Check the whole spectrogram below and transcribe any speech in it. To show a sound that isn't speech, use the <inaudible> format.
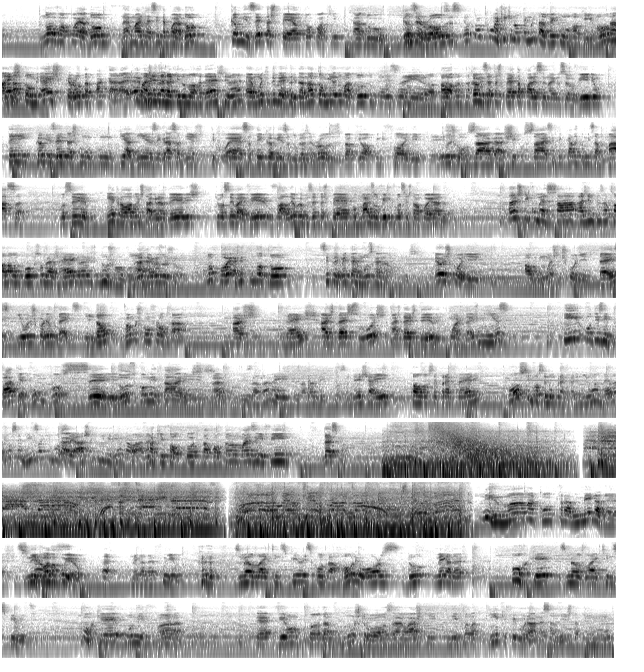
novo apoiador, né, mais recente apoiador, Camisetas PL. Tô com aqui a do Guns N' Roses. Eu tô com aqui que não tem muito a ver com rock and roll, A mas anatomia é escrota pra caralho. É como a gente é muito, daqui do Nordeste, né? é muito divertida. Anatomia do Matuto. É isso aí, ó. Ó, camisetas PE tá aparecendo aí no seu vídeo. Tem camisetas com, com piadinhas engraçadinhas tipo essa. Tem camisa do Guns N' Roses, Belchior, Pink Floyd, Isso. Luiz Gonzaga, Chico Sainz. Tem cada camisa massa. Você entra lá no Instagram deles que você vai ver. Valeu Camisetas PE por mais um vídeo que vocês estão apoiando. Antes de começar, a gente precisa falar um pouco sobre as regras do jogo, né? As regras do jogo. Não foi, a gente não botou simplesmente as músicas não. Eu escolhi algumas, escolhi 10 e o Yuri escolheu 10. Então vamos confrontar as 10. as 10 suas, as 10 dele, com as 10 minhas. E o desempate é com você Isso. nos comentários. Isso, Né? exatamente, exatamente. Você deixa aí qual você prefere, ou se você não prefere nenhuma delas, você diz a que você É. acha que deveria estar lá, né? Aqui faltou, aqui tá faltando, mas enfim, décima. Nirvana contra Megadeth. Nirvana fui eu. É, Megadeth fui eu. <laughs> Smells Like Teen Spirit contra Holy Wars do Megadeth. Por que Smells Like Teen Spirit? Porque o Nirvana é, virou uma banda monstruosa. Eu acho que Nirvana tinha que figurar nessa lista.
